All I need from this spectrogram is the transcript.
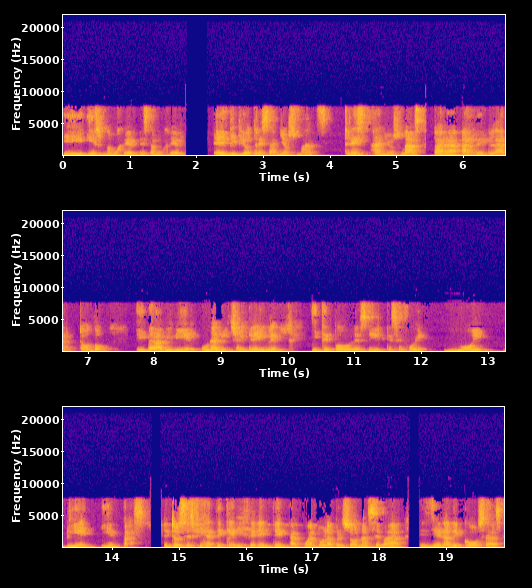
y, es una mujer, esta mujer eh, vivió tres años más, tres años más para arreglar todo y para vivir una dicha increíble. Y te puedo decir que se fue muy bien y en paz. Entonces, fíjate qué diferente a cuando la persona se va llena de cosas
